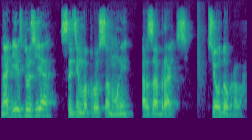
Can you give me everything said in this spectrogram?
Надеюсь, друзья, с этим вопросом мы разобрались. Всего доброго.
